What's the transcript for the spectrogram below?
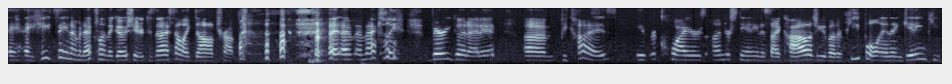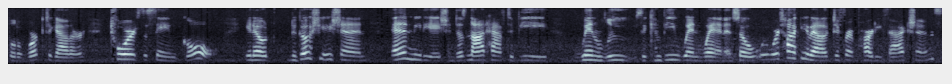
I, I, hate saying I'm an excellent negotiator because then I sound like Donald Trump. I'm, I'm, actually very good at it um, because it requires understanding the psychology of other people and then getting people to work together towards the same goal. You know, negotiation and mediation does not have to be win lose. It can be win win. And so we're talking about different party factions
